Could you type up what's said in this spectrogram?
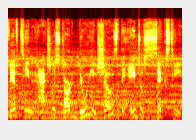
15 and actually started doing shows at the age of 16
